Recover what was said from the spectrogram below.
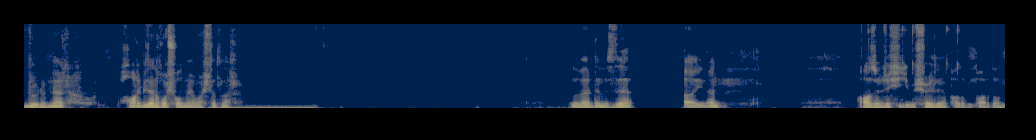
Bölümler harbiden hoş olmaya başladılar. Bunu verdiğimizde aynen Az önceki gibi şöyle yapalım pardon.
